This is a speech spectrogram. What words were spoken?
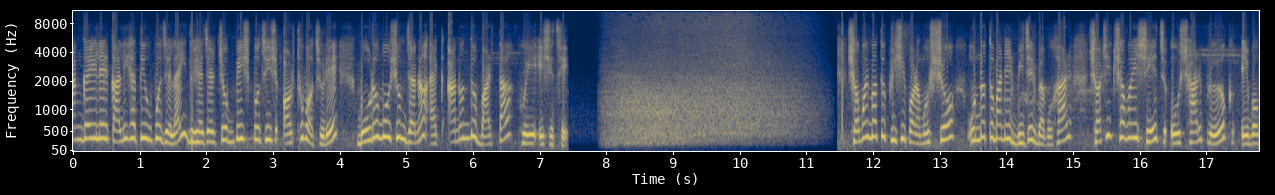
টাঙ্গাইলের কালিহাতী উপজেলায় দুই হাজার চব্বিশ পঁচিশ অর্থ বছরে বৌর মৌসুম যেন এক আনন্দ বার্তা হয়ে এসেছে। সময়মতো কৃষি পরামর্শ, উন্নত মানের বীজের ব্যবহার, সঠিক সময়ে সেচ ও সার প্রয়োগ এবং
